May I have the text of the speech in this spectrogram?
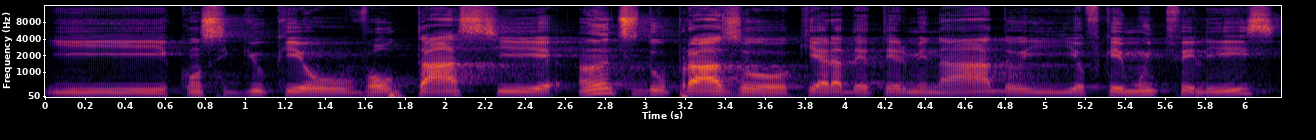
e conseguiu que eu voltasse antes do prazo que era determinado e eu fiquei muito feliz.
